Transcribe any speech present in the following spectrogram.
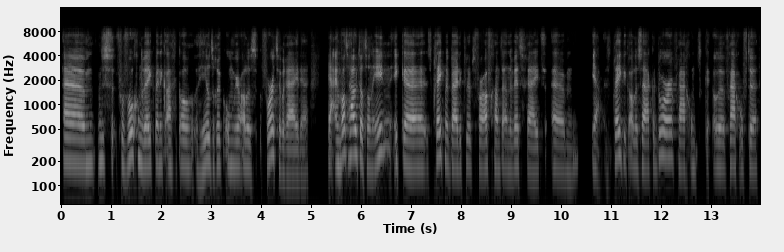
Um, dus voor volgende week ben ik eigenlijk al heel druk om weer alles voor te bereiden. Ja, en wat houdt dat dan in? Ik uh, spreek met beide clubs voorafgaand aan de wedstrijd ja, spreek ik alle zaken door. Vraag, om uh, vraag of de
